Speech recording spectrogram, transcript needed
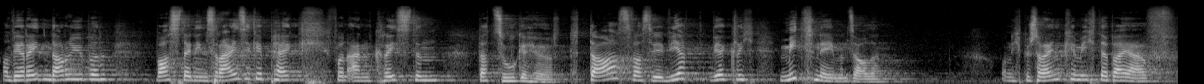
und wir reden darüber, was denn ins Reisegepäck von einem Christen dazugehört. Das, was wir wirklich mitnehmen sollen. Und ich beschränke mich dabei auf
